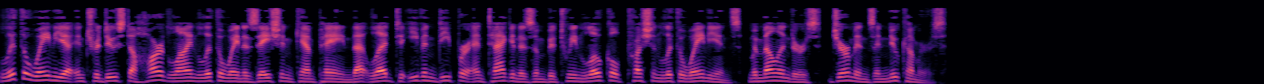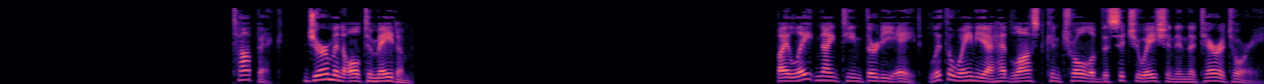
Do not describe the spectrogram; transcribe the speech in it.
Lithuania introduced a hard-line Lithuanization campaign that led to even deeper antagonism between local Prussian Lithuanians, Memelanders, Germans and newcomers. German ultimatum By late 1938, Lithuania had lost control of the situation in the territory.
